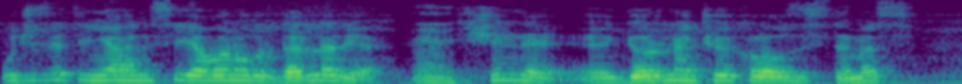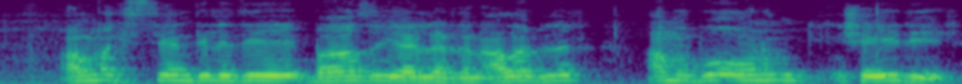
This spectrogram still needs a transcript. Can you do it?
Ucuz etin yahnisi yavan olur derler ya. Evet. Şimdi e, görünen köy kılavuz istemez. Almak isteyen dilediği bazı yerlerden alabilir. Ama bu onun şeyi değil.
